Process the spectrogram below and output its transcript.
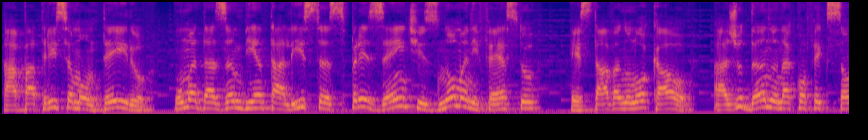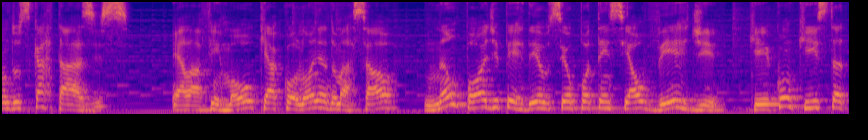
A Patrícia Monteiro, uma das ambientalistas presentes no manifesto, estava no local, ajudando na confecção dos cartazes. Ela afirmou que a colônia do Marçal não pode perder o seu potencial verde, que conquista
